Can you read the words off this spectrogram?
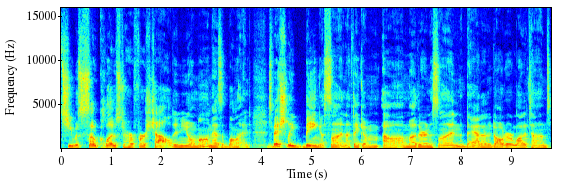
she was so close to her first child. And you know a mom has a bond mm-hmm. especially being a son. I think a, a mother and a son a dad and a daughter a lot of times.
